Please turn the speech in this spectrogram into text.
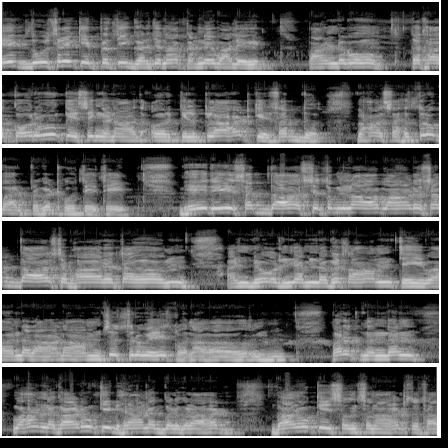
एक दूसरे के प्रति गर्जना करने वाले पांडवों तथा कौरवों के सिंहनाद और किलकिलाहट के शब्द वहाँ सहस्रों बार प्रकट होते थे। भेरी शब्दाश्च तुमला बाण शब्दाश्च भारत। अन्योन्यम नघताम चैव नराणाम शुश्रुवे स्वन भरत नंदन वहाँ नगाड़ों की भयानक गड़गड़ाहट, बाणों की सनसनाहट तथा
